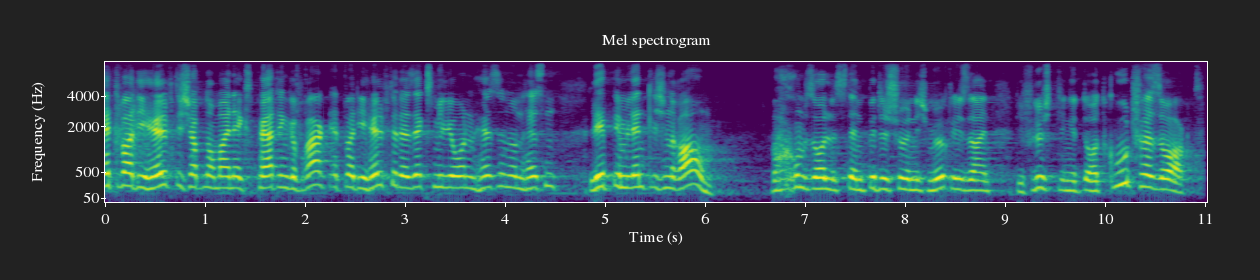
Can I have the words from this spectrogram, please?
etwa die Hälfte, ich habe noch meine Expertin gefragt, etwa die Hälfte der 6 Millionen Hessinnen und Hessen lebt im ländlichen Raum. Warum soll es denn bitte schön nicht möglich sein, die Flüchtlinge dort gut versorgt,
